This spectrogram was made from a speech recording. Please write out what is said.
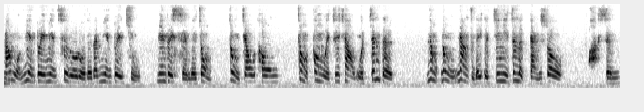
当我面对面赤裸裸的在面对主、面对神的这种这种交通、这种氛围之下，我真的那种那种那样子的一个经历，真的感受啊，神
